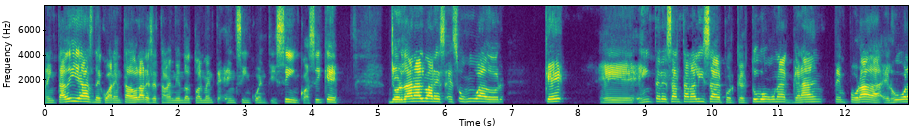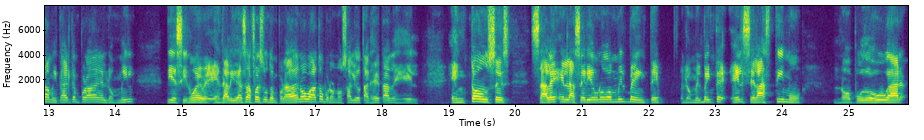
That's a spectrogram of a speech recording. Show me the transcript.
30 días. De 40 dólares se está vendiendo actualmente en 55. Así que Jordan Álvarez es un jugador que eh, es interesante analizar porque él tuvo una gran temporada. Él jugó la mitad de temporada en el 2019. En realidad esa fue su temporada de novato, pero no salió tarjeta de él. Entonces sale en la Serie 1 2020. En 2020 él se lastimó, no pudo jugar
